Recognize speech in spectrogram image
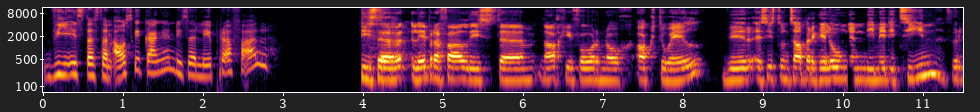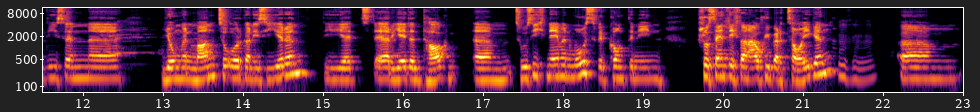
wie ist das dann ausgegangen, dieser Lepra-Fall? Dieser Lebra-Fall ist ähm, nach wie vor noch aktuell. Wir, es ist uns aber gelungen, die Medizin für diesen äh, jungen Mann zu organisieren, die jetzt er jeden Tag ähm, zu sich nehmen muss. Wir konnten ihn schlussendlich dann auch überzeugen. Mhm. Ähm,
